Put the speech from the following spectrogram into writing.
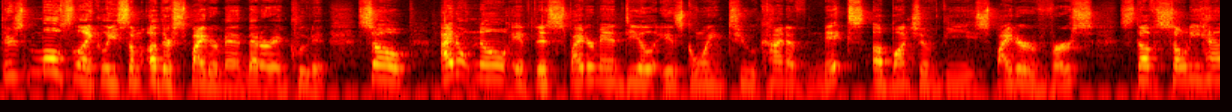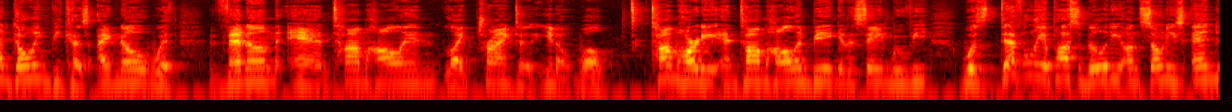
there's most likely some other Spider-Man that are included. So I don't know if this Spider-Man deal is going to kind of mix a bunch of the Spider-Verse stuff Sony had going because I know with Venom and Tom Holland like trying to, you know, well, Tom Hardy and Tom Holland being in the same movie was definitely a possibility on Sony's end,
